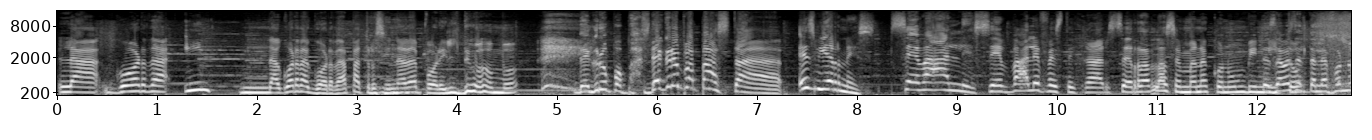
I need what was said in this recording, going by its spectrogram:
la gorda la gorda gorda, patrocinada por el Duomo. De Grupo Paz. De Grupo Pasta. Es viernes. Se vale, se vale festejar, cerrar la semana con un vinito. ¿Te sabes el teléfono?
